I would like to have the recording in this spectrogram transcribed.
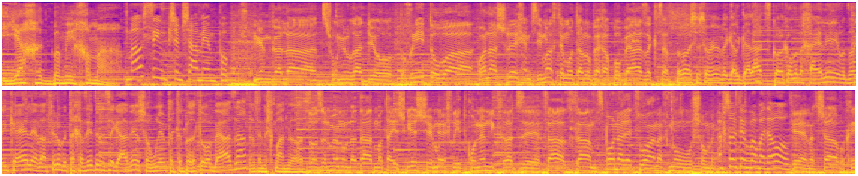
יחד במלחמה. מה עושים כשמשעמם פה? שומעים גל"צ, שומעים רדיו, תוכנית טובה, בואנה אשריכם, שימחתם אותנו ככה פה בעזה קצת. לא ששומעים בגלגלצ, כל הכבוד לחיילים, ודברים כאלה, ואפילו בתחזית במזג האוויר שאומרים את הטמפרטורה בעזה, זה נחמד מאוד. זה עוזר לנו לדעת מתי יש גשם, איך להתכונן לקראת זה, קר, חם, צפון הרצועה אנחנו שומעים. עכשיו אתם כבר בדרום. כן, עכשיו, אחרי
